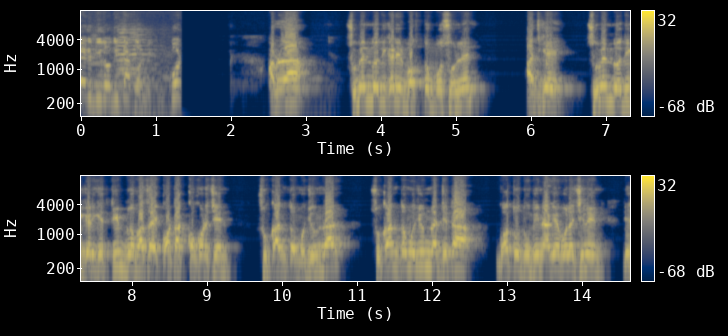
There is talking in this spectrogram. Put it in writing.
এর বিরোধিতা করবে। আপনারা শুভেন্দু অধিকারীর বক্তব্য শুনলেন। আজকে শুভেন্দু অধিকারীকে তীব্র ভাষায় কটাক্ষ করেছেন সুকান্ত মজুমদার। সুকান্ত মজুমদার যেটা গত দুদিন আগে বলেছিলেন যে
